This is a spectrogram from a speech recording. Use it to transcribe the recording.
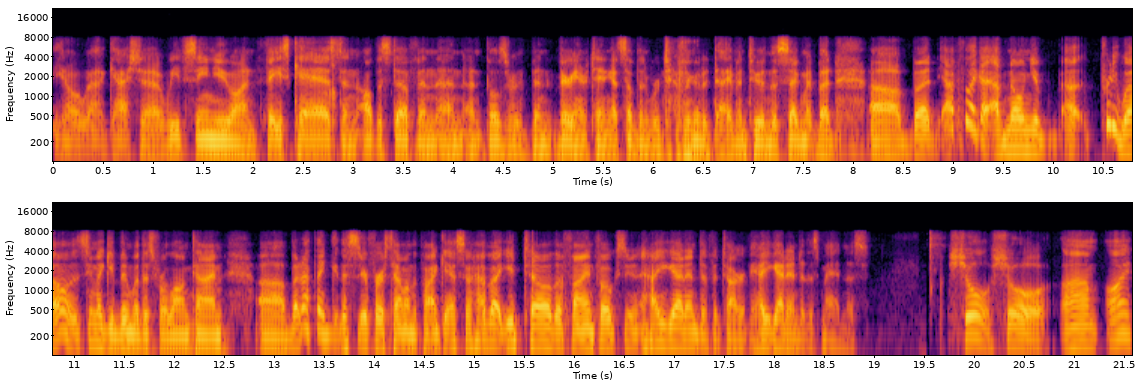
you know, uh, gosh, uh, we've seen you on Facecast and all this stuff, and, and and those have been very entertaining. That's something we're definitely going to dive into in this segment. But uh, but I feel like I, have known you uh, pretty well. It seemed like you've been with us for a long time. Uh, but I think this is your first time on the podcast. So how about you tell the fine folks you know, how you got into photography, how you got into this madness? Sure, sure. Um, I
